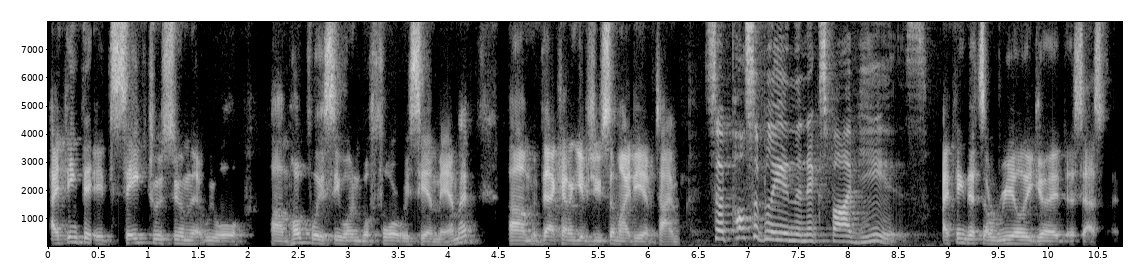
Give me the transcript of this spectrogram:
I think that it's safe to assume that we will um, hopefully see one before we see a mammoth. Um, that kind of gives you some idea of time. So possibly in the next five years. I think that's a really good assessment.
